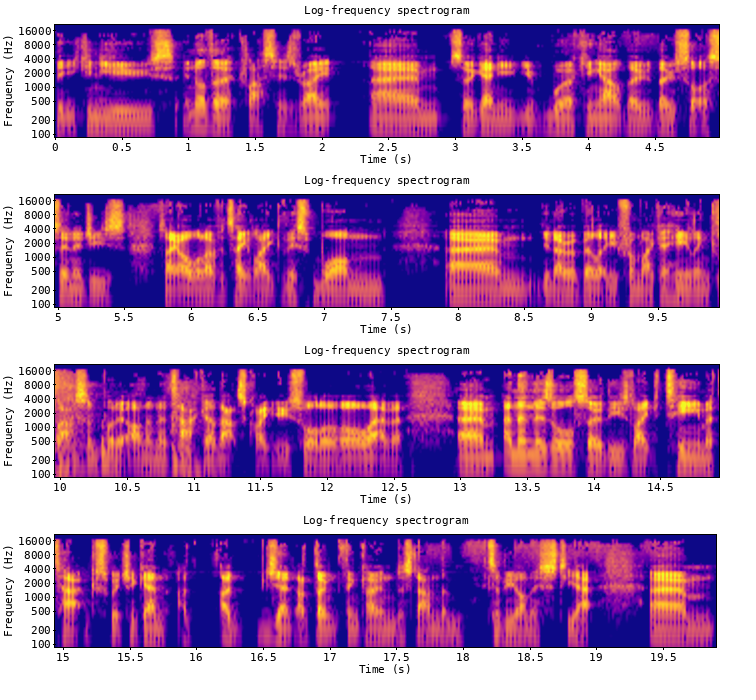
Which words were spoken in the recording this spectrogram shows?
that you can use in other classes right? Um so again you, you're working out those, those sort of synergies. It's like oh well if i take like this one um, you know, ability from like a healing class and put it on an attacker. That's quite useful, or, or whatever. Um, and then there's also these like team attacks, which again, I, I, I don't think I understand them to be honest yet. Um,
